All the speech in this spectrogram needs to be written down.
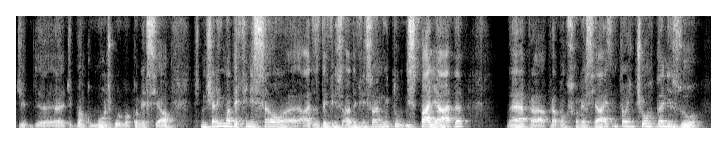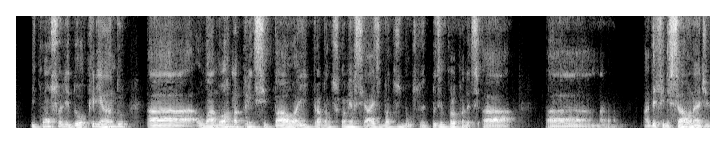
de, de, eh, banco múltiplo, banco comercial. A gente não tinha nenhuma definição, eh, a definição, a definição é muito espalhada, né, para bancos comerciais. Então a gente organizou e consolidou, criando ah, uma norma principal aí para bancos comerciais e bancos múltiplos, inclusive colocando a, a, a definição, né, de,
